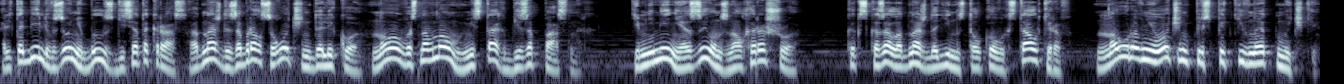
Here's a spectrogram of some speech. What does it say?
Альтабель в зоне был с десяток раз, однажды забрался очень далеко, но в основном в местах безопасных. Тем не менее, азы он знал хорошо. Как сказал однажды один из толковых сталкеров, на уровне очень перспективной отмычки.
